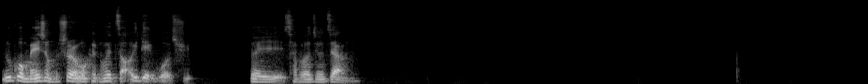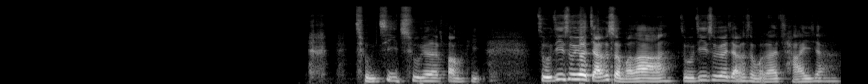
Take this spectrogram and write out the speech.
如果没什么事儿，我可能会早一点过去。所以差不多就这样。主技处又在放屁，主技处又讲什么啦？主技处又讲什么？来查一下。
